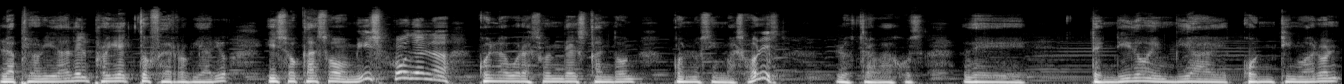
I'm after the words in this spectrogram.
la prioridad del proyecto ferroviario hizo caso omiso de la colaboración de Escandón con los invasores. Los trabajos de tendido en vía continuaron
